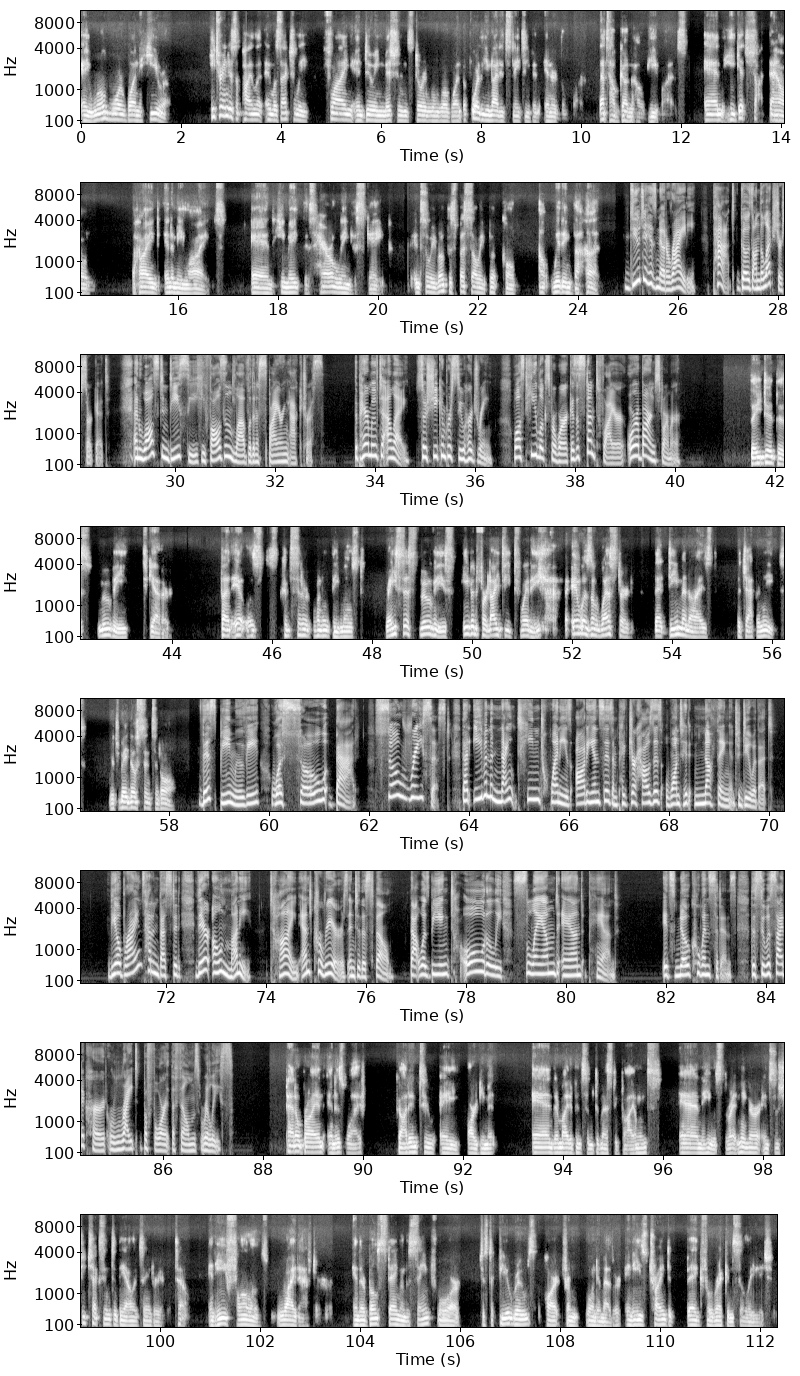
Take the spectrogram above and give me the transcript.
a World War One hero. He trained as a pilot and was actually flying and doing missions during World War One before the United States even entered the war. That's how gung ho he was. And he gets shot down behind enemy lines. And he made this harrowing escape. And so he wrote this best selling book called Outwitting the Hun. Due to his notoriety, Pat goes on the lecture circuit. And whilst in DC, he falls in love with an aspiring actress. The pair move to LA so she can pursue her dream, whilst he looks for work as a stunt flyer or a barnstormer they did this movie together, but it was considered one of the most racist movies, even for 1920. it was a Western that demonized the Japanese, which made no sense at all. This B movie was so bad, so racist, that even the 1920s audiences and picture houses wanted nothing to do with it. The O'Briens had invested their own money, time, and careers into this film that was being totally slammed and panned. It's no coincidence the suicide occurred right before the film's release. Pat O'Brien and his wife got into a argument and there might have been some domestic violence and he was threatening her and so she checks into the Alexandria hotel and he follows right after her. And they're both staying on the same floor, just a few rooms apart from one another. And he's trying to beg for reconciliation.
